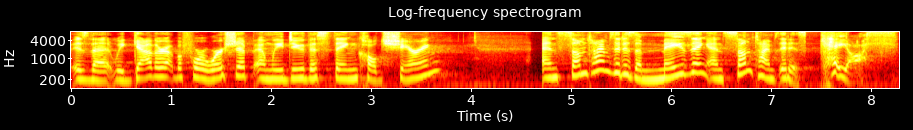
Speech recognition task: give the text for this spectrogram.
is that we gather up before worship and we do this thing called sharing. And sometimes it is amazing, and sometimes it is chaos.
